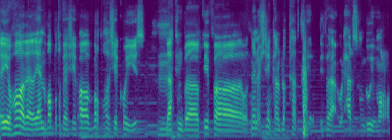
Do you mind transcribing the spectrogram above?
اي وهذا يعني ضبطوا فيها شيء فبرضه هذا شيء كويس. لكن بفيفا 22 كان بلوكات كثير بالدفاع والحارس كان قوي مرة.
